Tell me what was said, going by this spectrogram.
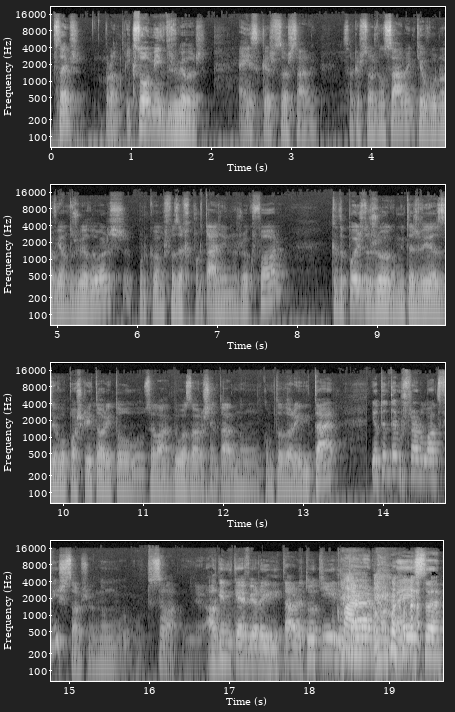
Percebes? Pronto. E que sou amigo dos jogadores. É isso que as pessoas sabem. Só que as pessoas não sabem que eu vou no avião dos jogadores porque vamos fazer reportagem no jogo fora. Que depois do jogo, muitas vezes, eu vou para o escritório e estou, sei lá, duas horas sentado num computador a editar. Eu tentei mostrar o lado fixe, sabes? Não, sei lá, alguém me quer ver a editar, eu estou aqui a editar Claro. uma peça.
